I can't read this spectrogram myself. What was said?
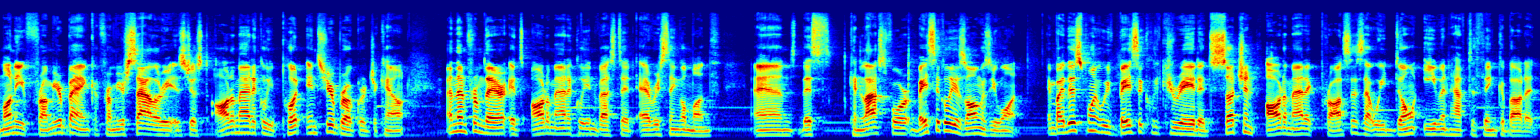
money from your bank, from your salary, is just automatically put into your brokerage account, and then from there, it's automatically invested every single month, and this can last for basically as long as you want. And by this point, we've basically created such an automatic process that we don't even have to think about it.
